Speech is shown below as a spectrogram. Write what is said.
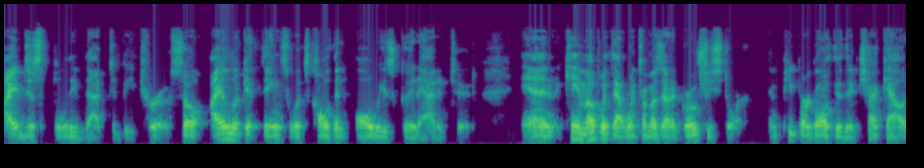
I just believe that to be true. So I look at things, what's called an always good attitude. And came up with that one time I was at a grocery store and people are going through the checkout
